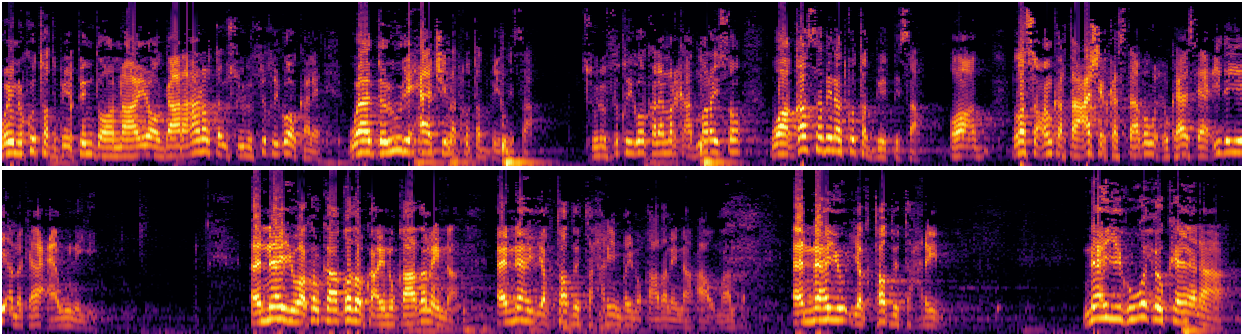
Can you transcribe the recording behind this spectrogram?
waynu ku tadbiiqin doonaayo gaar ahaan horta usuulu fiqigoo kale. Waa daruuri xaaji inaad ku tadbiiqisaa. Usuulu fiqigoo kale markaad marayso waa qasab inaad ku tadbiiqisaa. Oo aad la socon kartaa cashir kastaaba wuxuu kaa saacidayey ama kaa caawinayey annahyi waa kolkaa qodobka aynu qaadanaynaa. Annahyu yaqtadi taxriim baynu qaadanaynaa caaw maanta. Annahyu yaqtadi taxriim nahyigu wuxuu keenaa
